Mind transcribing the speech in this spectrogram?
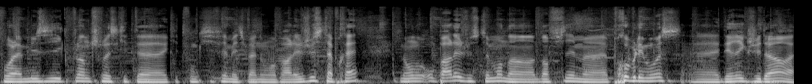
pour la musique, plein de choses qui te qui te font kiffer, mais tu vas nous en parler juste après. Mais on, parlait justement d'un film euh, Problemos euh, d'Eric Judor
